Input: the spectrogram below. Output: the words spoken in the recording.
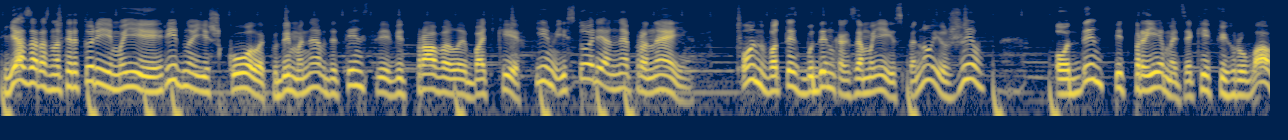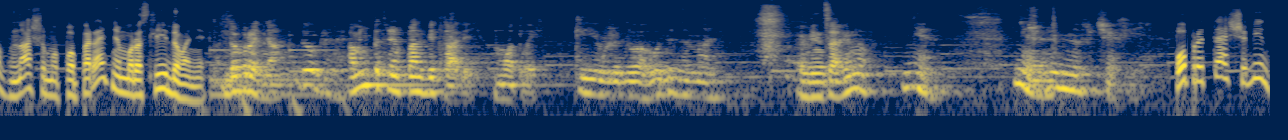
Я зараз на території моєї рідної школи, куди мене в дитинстві відправили батьки. Втім, історія не про неї. Он в отих будинках за моєю спиною жив один підприємець, який фігурував в нашому попередньому розслідуванні. Доброго дня. Добре. А мені потрібен пан Віталій Мотлий. Київ вже два роки немає. Він загинув? Ні. Ні, він в Чехії. Попри те, що він,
